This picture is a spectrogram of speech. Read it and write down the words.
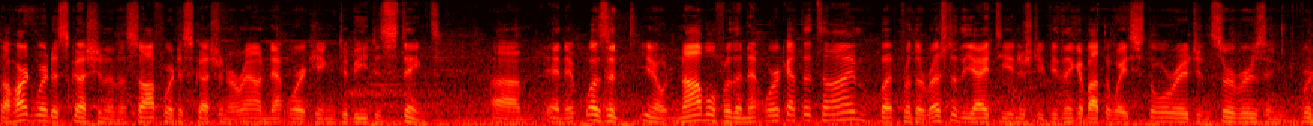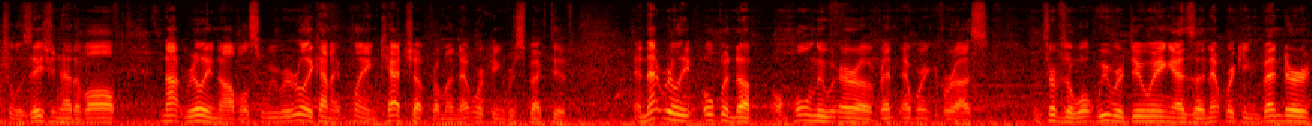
the hardware discussion and the software discussion around networking to be distinct. Um, and it wasn't you know, novel for the network at the time, but for the rest of the IT industry, if you think about the way storage and servers and virtualization had evolved, not really novel, so we were really kind of playing catch up from a networking perspective. And that really opened up a whole new era of event networking for us in terms of what we were doing as a networking vendor.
